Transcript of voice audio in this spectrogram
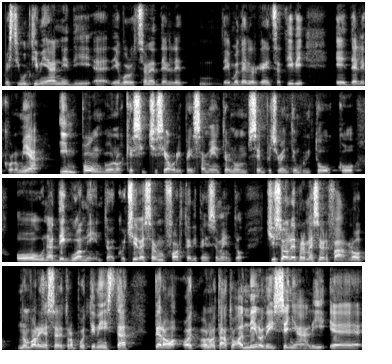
questi ultimi anni di, eh, di evoluzione delle, dei modelli organizzativi e dell'economia impongono che si, ci sia un ripensamento e non semplicemente un ritocco o un adeguamento. Ecco, ci deve essere un forte ripensamento. Ci sono le premesse per farlo? Non vorrei essere troppo ottimista, però ho, ho notato almeno dei segnali eh,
